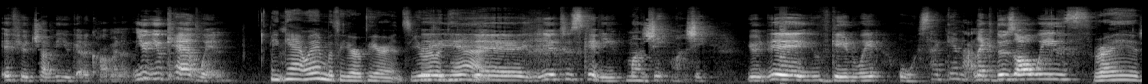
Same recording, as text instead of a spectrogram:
If you're chubby, you get a comment. You you can't win. You can't win with your appearance. You really Yeah, can't. you're too skinny. Manger, manger. You're, you've gained weight. Oh, sagena. Like there's always. Right.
